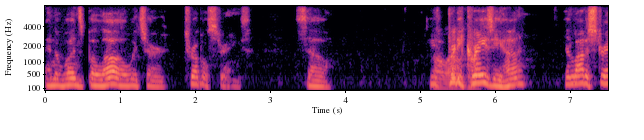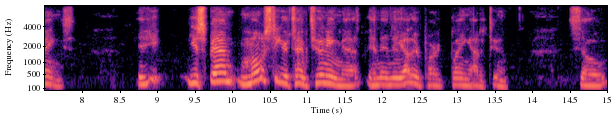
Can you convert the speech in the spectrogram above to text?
and the ones below, which are treble strings. So it's oh, wow. pretty crazy, huh? A lot of strings you spend most of your time tuning that and then the other part playing out of tune. So,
